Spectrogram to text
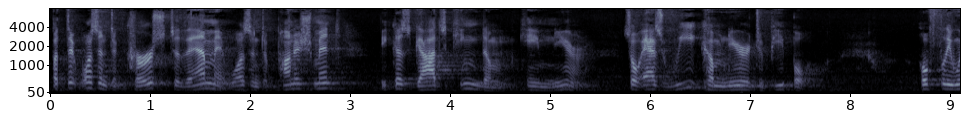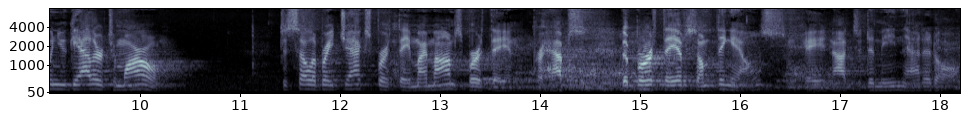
But it wasn't a curse to them, it wasn't a punishment, because God's kingdom came near. So as we come near to people, hopefully when you gather tomorrow to celebrate Jack's birthday, my mom's birthday, and perhaps the birthday of something else, okay, not to demean that at all.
